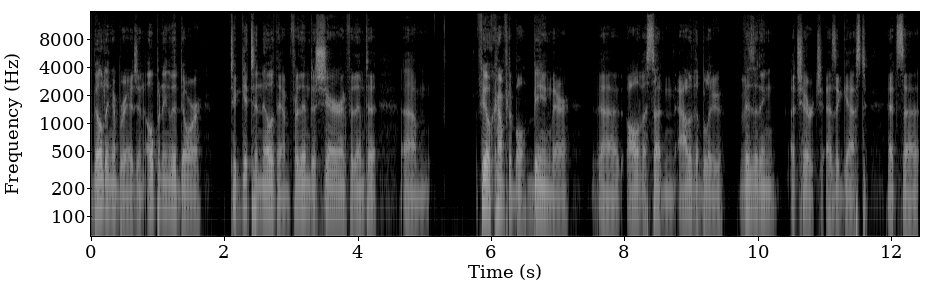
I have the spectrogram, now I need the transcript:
building a bridge and opening the door to get to know them, for them to share, and for them to um, feel comfortable being there. Uh, all of a sudden, out of the blue, visiting a church as a guest it's a,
